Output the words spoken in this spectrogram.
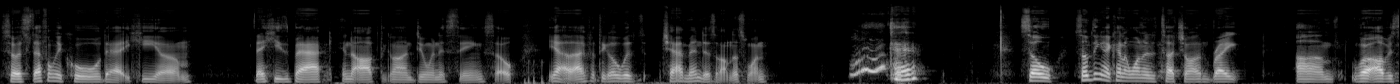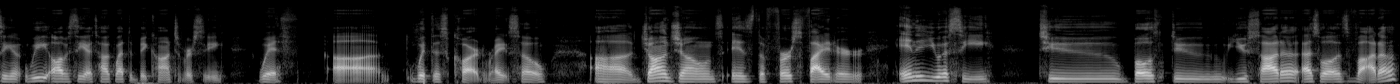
So it's definitely cool that he um that he's back in the octagon doing his thing. So yeah, I have to go with Chad Mendes on this one. Okay. So something I kind of wanted to touch on, right? Um, well, obviously we obviously I talk about the big controversy with uh with this card, right? So uh, Jon Jones is the first fighter in the UFC to both do USADA as well as VADA,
